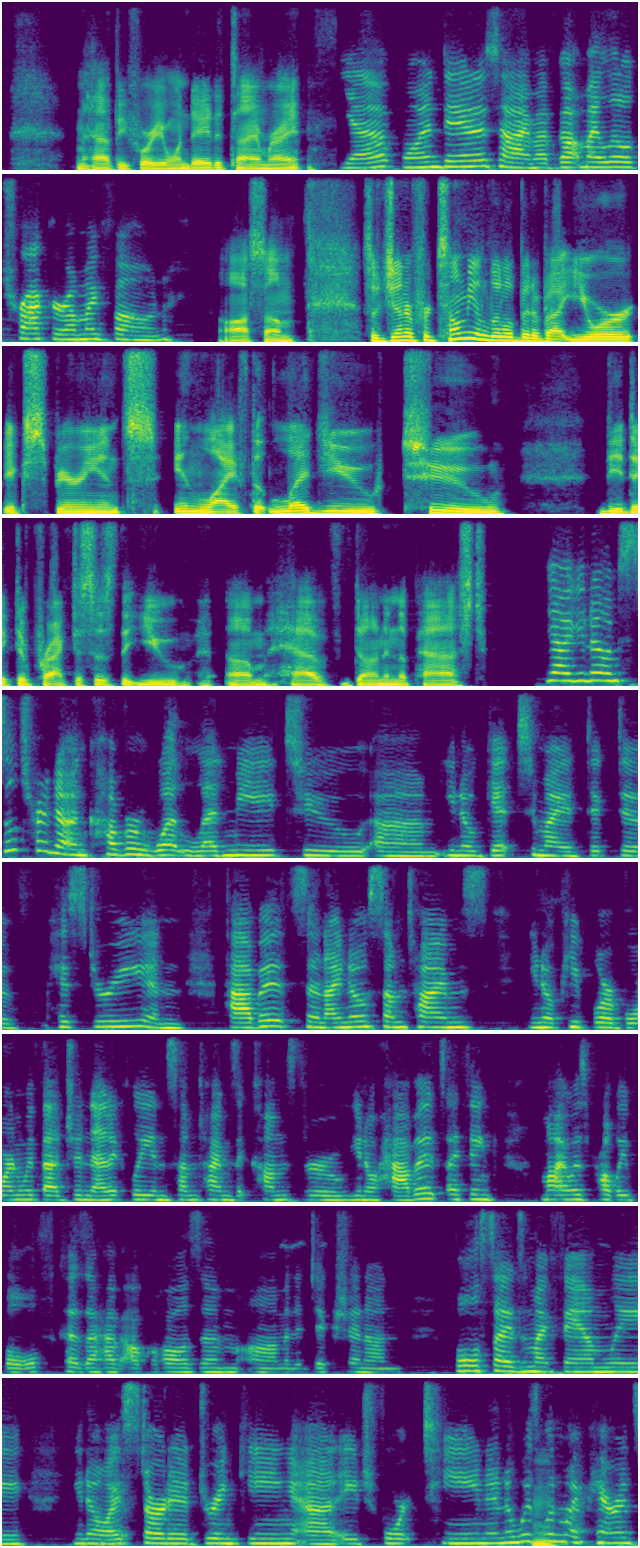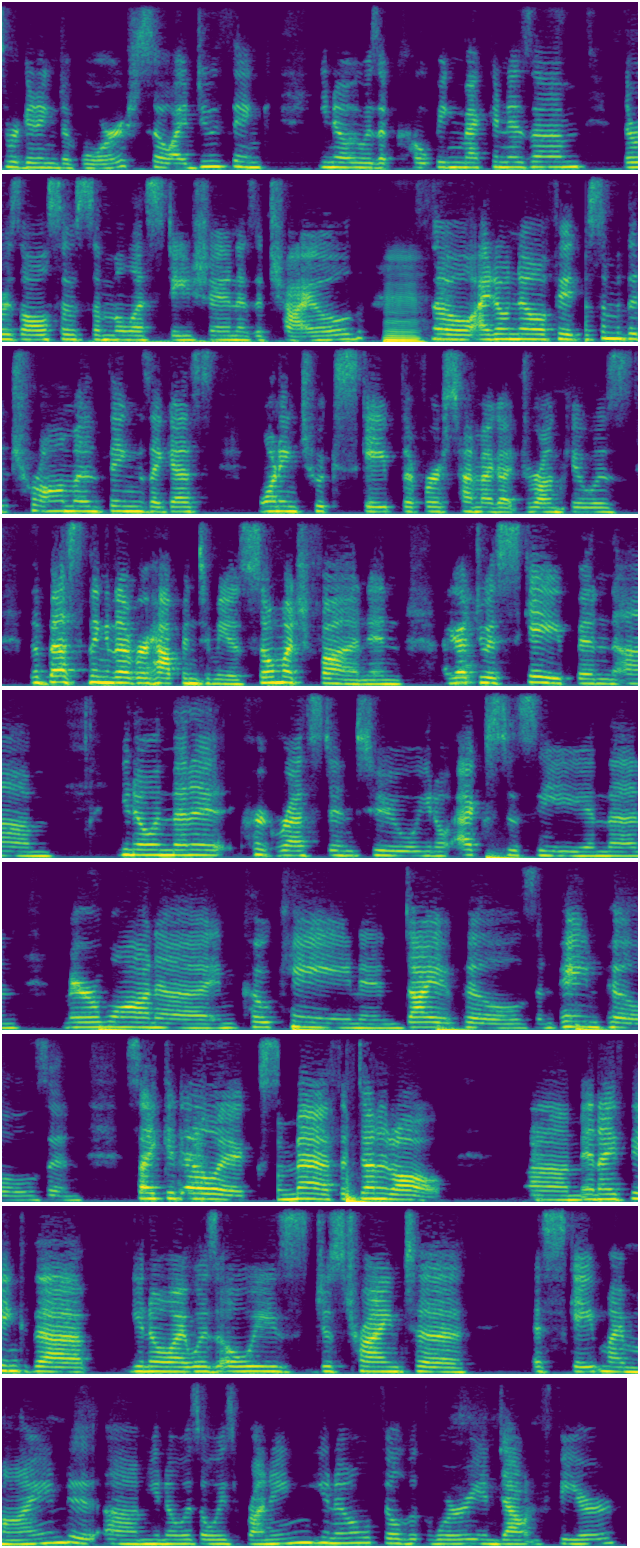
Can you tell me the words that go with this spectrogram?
I'm happy for you. One day at a time, right? Yep, one day at a time. I've got my little tracker on my phone. Awesome. So, Jennifer, tell me a little bit about your experience in life that led you to the addictive practices that you um, have done in the past. Yeah, you know, I'm still trying to uncover what led me to, um, you know, get to my addictive history and habits. And I know sometimes, you know, people are born with that genetically, and sometimes it comes through, you know, habits. I think mine was probably both because I have alcoholism um, and addiction on both sides of my family. You know, I started drinking at age 14, and it was mm. when my parents were getting divorced. So I do think, you know, it was a coping mechanism. There was also some molestation as a child. Mm. So I don't know if it, some of the trauma and things, I guess, wanting to escape the first time I got drunk. It was the best thing that ever happened to me. It was so much fun, and I got to escape. And um, you know, and then it progressed into you know ecstasy, and then marijuana and cocaine and diet pills and pain pills and psychedelics, meth. I've done it all, um, and I think that you know I was always just trying to escape my mind um, you know was always running you know filled with worry and doubt and fear.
